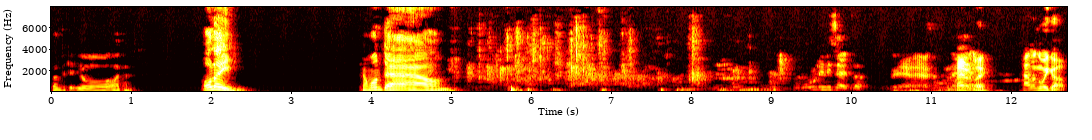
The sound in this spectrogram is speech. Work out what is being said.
Don't forget your iPad. Ollie, come on down. All in his head, look. Yeah, apparently. How long have we got?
